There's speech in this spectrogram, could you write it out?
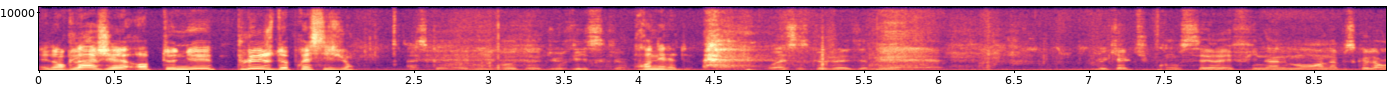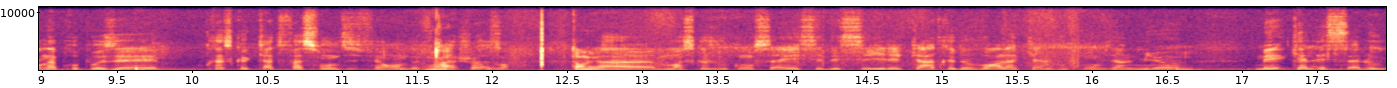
Et donc là, j'ai obtenu plus de précision. Est-ce qu'au niveau du risque... Prenez les deux. ouais, c'est ce que j'allais dire. Mais euh, lequel tu conseillerais finalement Parce que là, on a proposé presque quatre façons différentes de faire la chose. Tant mieux. Euh, moi, ce que je vous conseille, c'est d'essayer les quatre et de voir laquelle vous convient le mieux. Mm. Mais quelle est celle où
